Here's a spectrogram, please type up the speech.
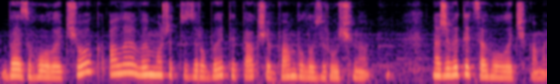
без голочок, але ви можете зробити так, щоб вам було зручно. Наживити це голочками.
